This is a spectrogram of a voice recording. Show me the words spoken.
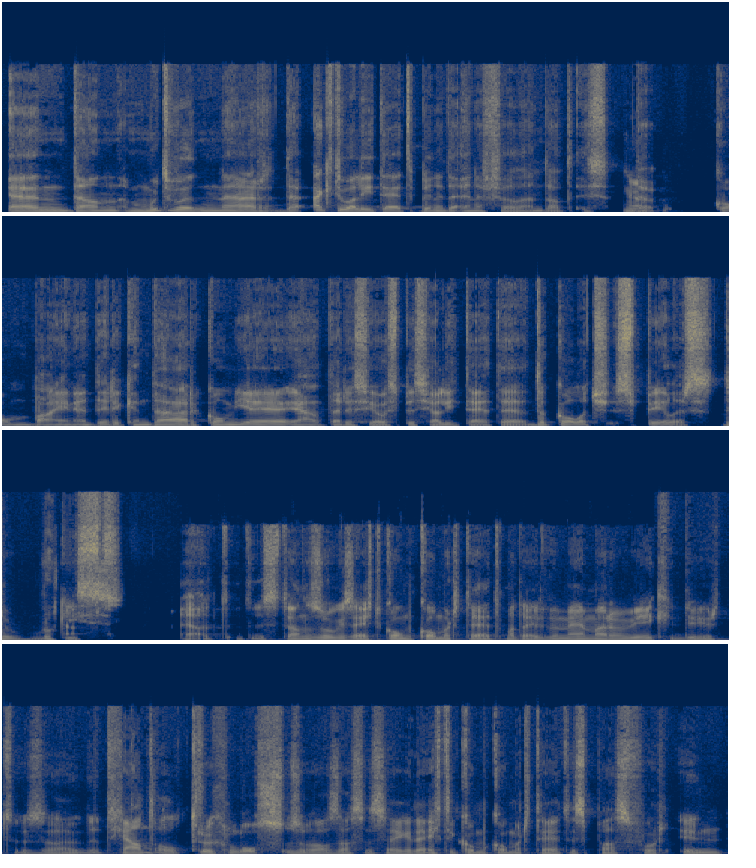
En dan moeten we naar de actualiteit binnen de NFL, en dat is de combine, hè, Dirk. En daar kom jij, ja, dat is jouw specialiteit, hè? de college-spelers, de rookies. Ja, het is dan zogezegd komkommertijd, maar dat heeft bij mij maar een week geduurd. Dus uh, het gaat al terug los, zoals dat ze zeggen. De echte komkommertijd is pas voor in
